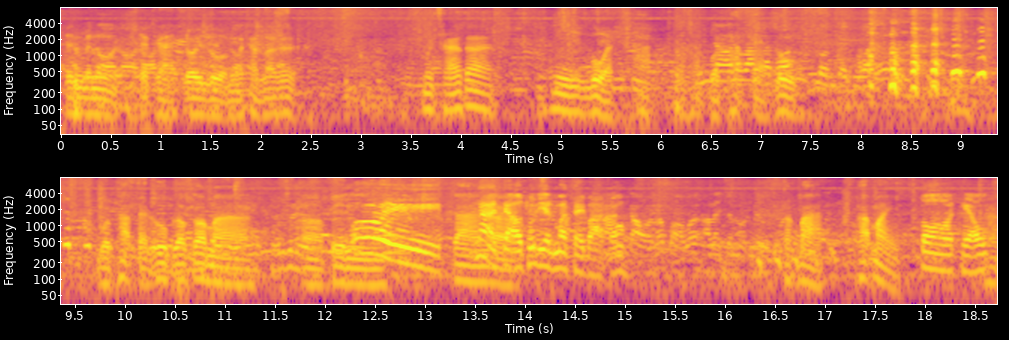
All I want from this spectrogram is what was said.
เป็นบรรยากาศโดยรวมนะครับ แล้วก็เมื่อเช้าก็มีบวชพระนะครับบวชพระแปดรูป บวชพระแปดรูปแล้วก็มาเอ่อเป็นโอ้ย การน่าจะเอาทุเรียนมาใส่บาตรเนาะตักบาตรพระใหม่ ต่อแถวบ้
